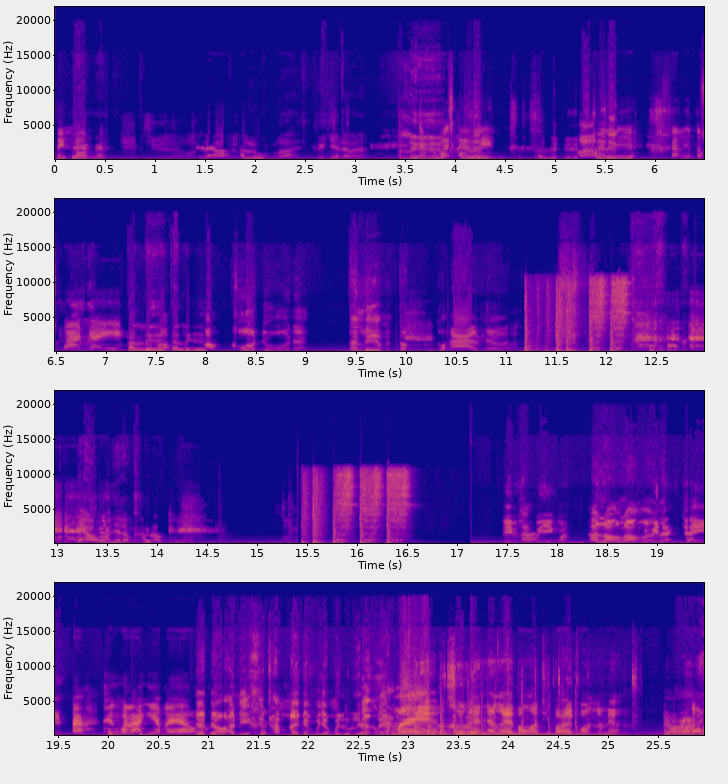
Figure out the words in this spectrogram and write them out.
สีแดงไงเกมชื่ออะไรวะชื่ออะไรวะตะลุงเหรอคือเฮียอะไรวะน่ะตะลืจากอประวัติการเล่นตะลือมาตะลือตะลือตกบ้านไงตะลือตะลือห้องโค้ดอยู่เนี่ยตะลือมันต้องตัว R ไม่ใช่เหรอไม่เอาไม่ใช่หรอคาราโอเกะ รีบเข้าไปเองว่ะอะลองลองเหรอไม่นะตั้งใจอะถึงเวลาเงียบแล้ว เดี๋ยวเดี๋ยวอันนี้คือทำอะไรเนี่ยกูยังไม่รู้เรื่องเลย ไม่ คือเล่นยังไงต้องอธิบายก่อนนะเนี่ย เดี๋ยวอ่านต้อง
